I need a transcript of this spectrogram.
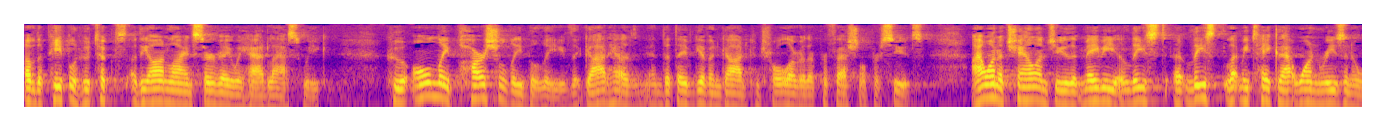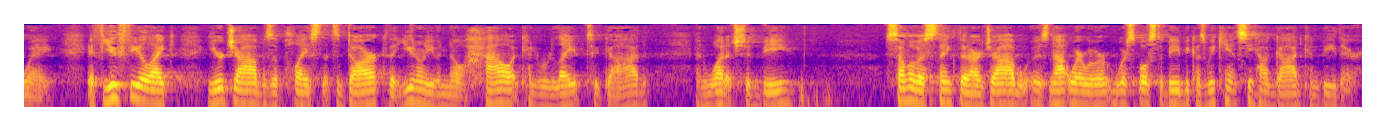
of the people who took the online survey we had last week who only partially believe that God has, that they've given God control over their professional pursuits. I want to challenge you that maybe at least, at least let me take that one reason away. If you feel like your job is a place that's dark, that you don't even know how it can relate to God and what it should be, some of us think that our job is not where we're, we're supposed to be because we can't see how God can be there.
